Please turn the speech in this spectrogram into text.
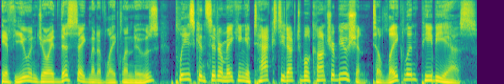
If you enjoyed this segment of Lakeland News, please consider making a tax-deductible contribution to Lakeland PBS.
